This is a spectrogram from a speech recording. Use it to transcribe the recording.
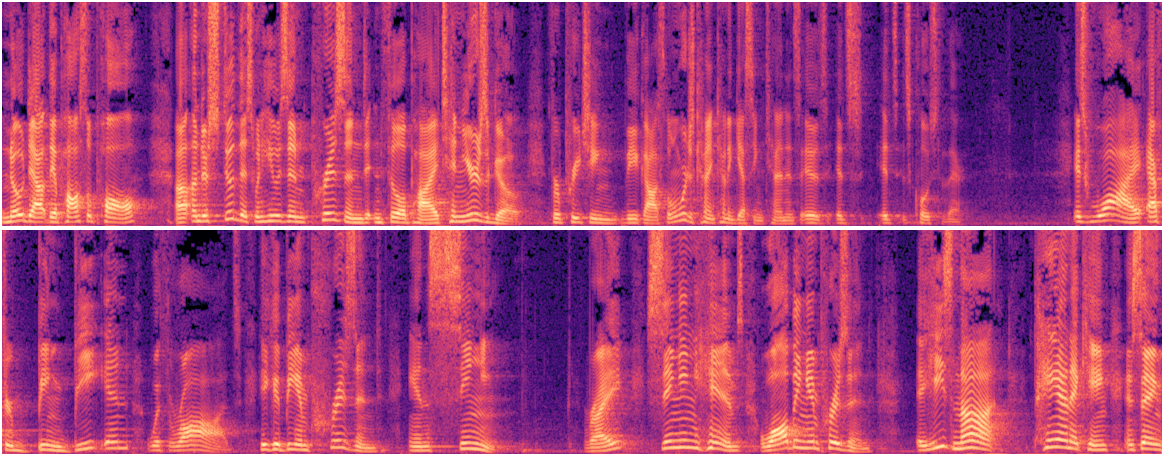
no doubt the Apostle Paul uh, understood this when he was imprisoned in Philippi 10 years ago for preaching the gospel. And we're just kind of, kind of guessing 10. It's, it's, it's, it's close to there. It's why, after being beaten with rods, he could be imprisoned and singing, right? Singing hymns while being imprisoned. He's not panicking and saying,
